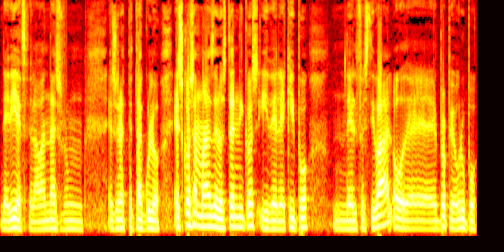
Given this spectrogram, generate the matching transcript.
de 10. La banda es un, es un espectáculo. Es cosa más de los técnicos y del equipo del festival o del propio grupo.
